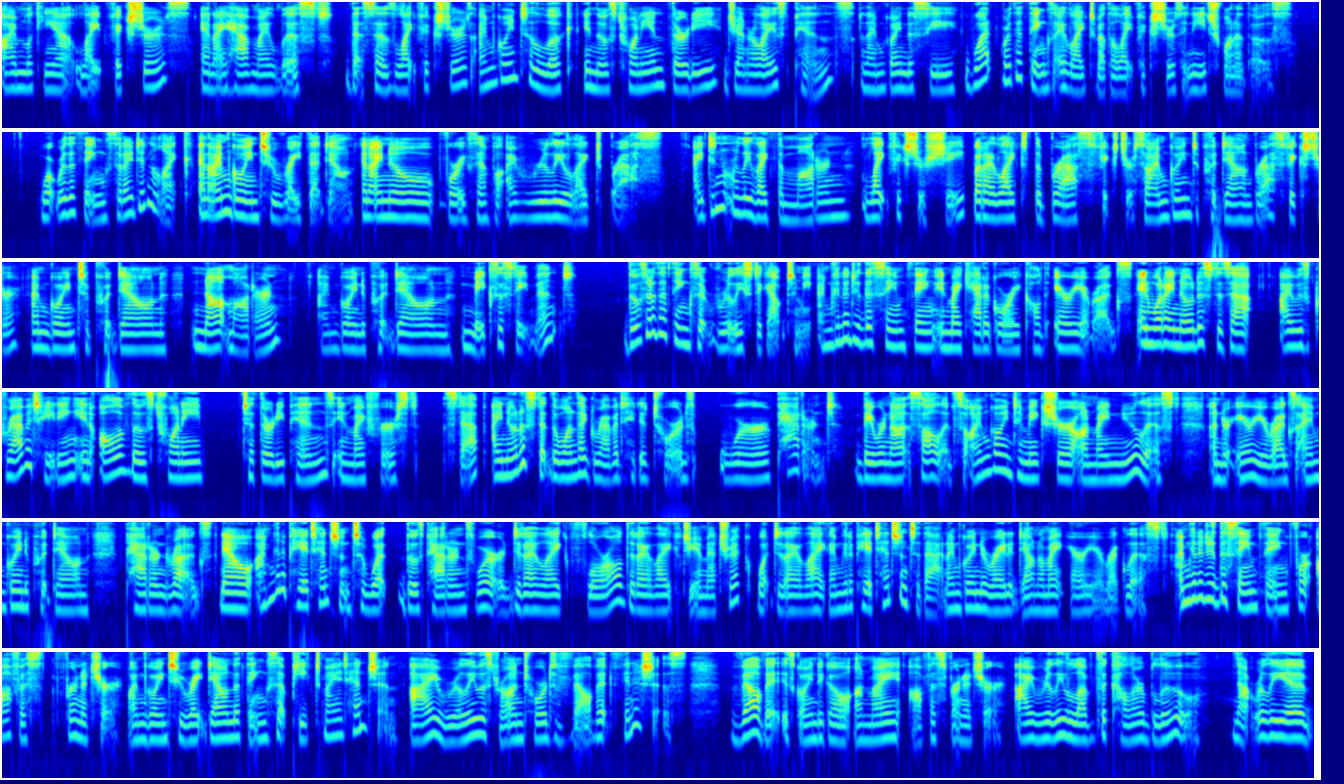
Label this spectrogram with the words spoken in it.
I'm looking at light fixtures and I have my list that says light fixtures, I'm going to look in those 20 and 30 generalized pins and I'm going to see what were the things I liked about the light fixtures in each one of those. What were the things that I didn't like? And I'm going to write that down. And I know, for example, I really liked brass. I didn't really like the modern light fixture shape, but I liked the brass fixture. So I'm going to put down brass fixture. I'm going to put down not modern. I'm going to put down makes a statement. Those are the things that really stick out to me. I'm going to do the same thing in my category called area rugs. And what I noticed is that I was gravitating in all of those 20 to 30 pins in my first step, I noticed that the ones I gravitated towards were patterned. They were not solid. So I'm going to make sure on my new list under area rugs, I am going to put down patterned rugs. Now, I'm going to pay attention to what those patterns were. Did I like floral? Did I like geometric? What did I like? I'm going to pay attention to that and I'm going to write it down on my area rug list. I'm going to do the same thing for office furniture. I'm going to write down the things that piqued my attention. I really was drawn towards velvet finishes. Velvet is going to go on my office furniture. I really loved the color blue. Not really a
